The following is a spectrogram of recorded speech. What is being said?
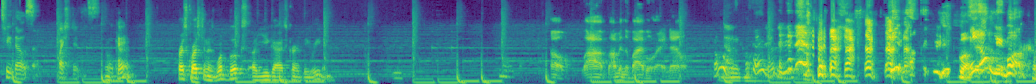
to those questions. Okay. First question is what books are you guys currently reading? oh I, i'm in the bible right now Oh, okay. the The only book.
